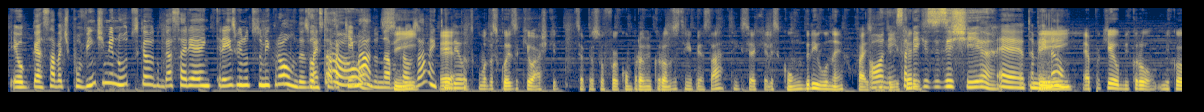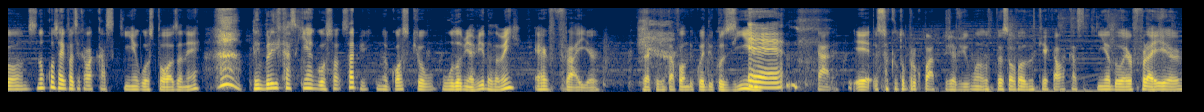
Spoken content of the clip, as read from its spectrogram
eu gastava tipo 20 minutos, que eu gastaria em 3 minutos no micro-ondas, mas tava queimado, não dava Sim, pra usar, É, entendeu? tanto que uma das coisas que eu acho que se a pessoa for comprar um micro-ondas, tem que pensar, tem que ser aqueles com grill, né? Faz Ó, muita nem sabia diferença. que isso existia. É, eu também Tem, não. é porque o micro, micro-ondas não consegue fazer aquela casquinha gostosa, né? Lembrei de casquinha gostosa. Sabe um negócio que eu, mudou minha vida também? Air fryer. Já que a gente tá falando de coisa de cozinha, É, cara, é, só que eu tô preocupado, porque já vi uma, o pessoal falando que aquela casquinha do air fryer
